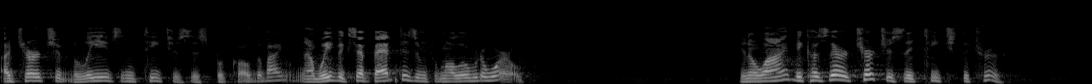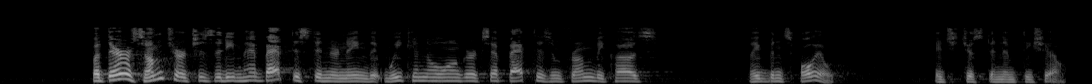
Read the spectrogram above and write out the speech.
a church that believes and teaches this book called the Bible. Now we've accepted baptism from all over the world. You know why? Because there are churches that teach the truth. But there are some churches that even have Baptist in their name that we can no longer accept baptism from because they've been spoiled. It's just an empty shell.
